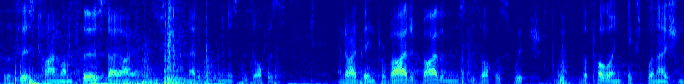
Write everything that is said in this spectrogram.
for the first time on Thursday, I have pursued the matter with the Minister's office, and I have been provided by the Minister's office which, with the following explanation.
